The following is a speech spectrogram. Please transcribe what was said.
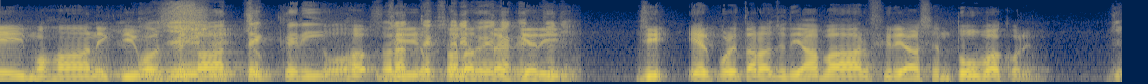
এই মহান একটি জি, এরপরে তারা যদি আবার ফিরে আসেন তৌবা করেন জি।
